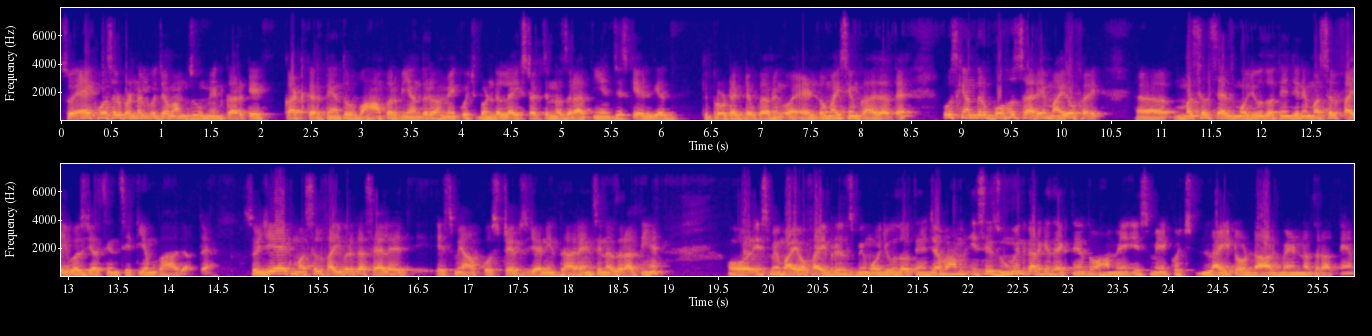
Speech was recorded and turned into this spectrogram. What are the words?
सो एक मसल बंडल को जब हम जूम इन करके कट करते हैं तो वहाँ पर भी अंदर हमें कुछ बंडल लाइक स्ट्रक्चर नज़र आती हैं, जिसके इर्द गिर्द की प्रोटेक्टिव कवरिंग को एंडोमाइसियम कहा जाता है। उसके अंदर बहुत सारे मायोफाई मसल सेल्स मौजूद होते हैं, जिन्हें मसल फाइबर्स या सिंसिटियम कहा जाता है। सो ये एक मसल फाइबर का सेल है इसमें आपको स्टेप्स यानी धारें से नज़र आती हैं और इसमें मायोफाइब्रिल्स भी मौजूद होते हैं। जब हम इसे जूम इन करके देखते हैं तो हमें इसमें कुछ लाइट और डार्क बैंड नज़र आते हैं।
